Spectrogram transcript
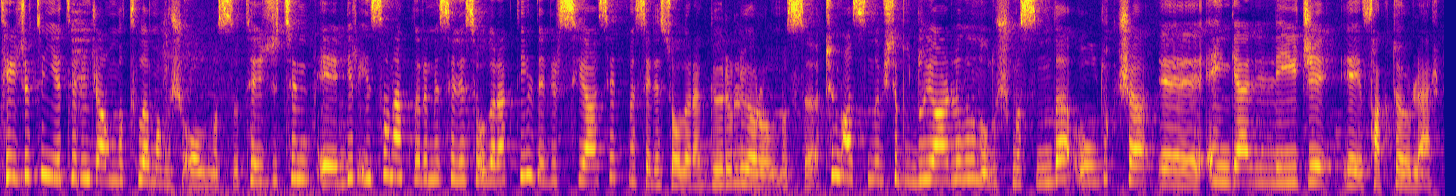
Tecritin yeterince anlatılamamış olması, tecritin e, bir insan hakları meselesi olarak değil de bir siyaset meselesi olarak görülüyor olması, tüm aslında işte bu duyarlılığın oluşmasında oldukça e, engelleyici faktörler.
